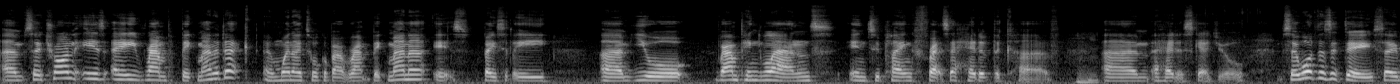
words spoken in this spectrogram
Um, so Tron is a ramp big mana deck, and when I talk about ramp big mana, it's basically um, you're ramping lands into playing threats ahead of the curve, um, ahead of schedule. So what does it do? So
